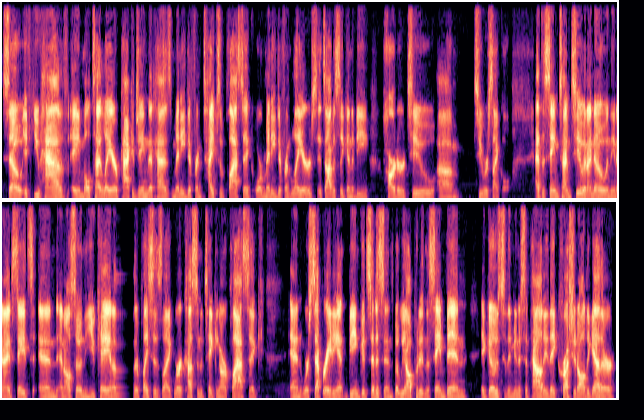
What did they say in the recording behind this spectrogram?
So if you have a multi-layer packaging that has many different types of plastic or many different layers, it's obviously going to be harder to um, to recycle. At the same time too, and I know in the United States and and also in the UK and other places, like we're accustomed to taking our plastic and we're separating it, being good citizens, but we all put it in the same bin. It goes to the municipality, they crush it all together,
